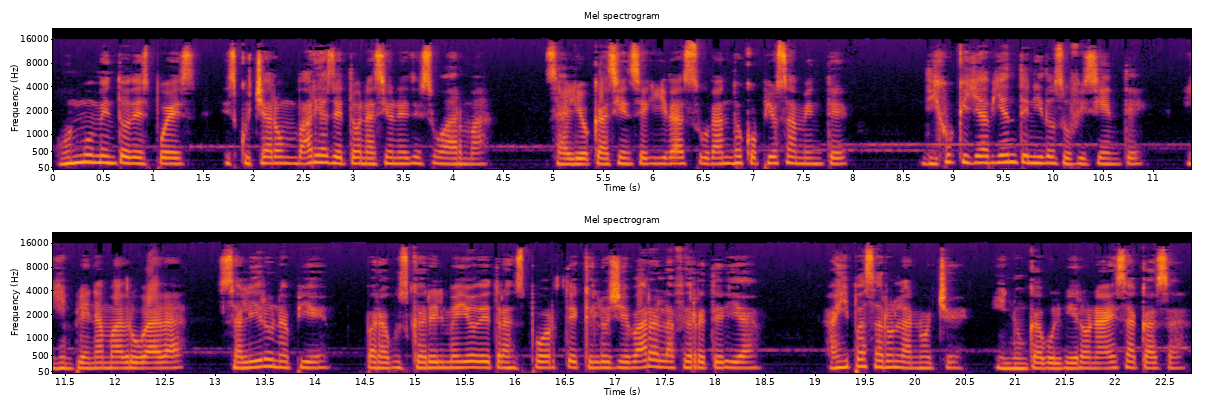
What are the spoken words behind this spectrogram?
Un momento después, escucharon varias detonaciones de su arma. Salió casi enseguida sudando copiosamente dijo que ya habían tenido suficiente y en plena madrugada salieron a pie para buscar el medio de transporte que los llevara a la ferretería. Ahí pasaron la noche y nunca volvieron a esa casa.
